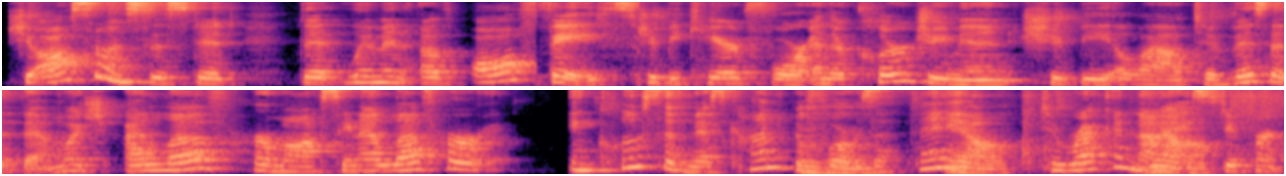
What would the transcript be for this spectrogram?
She also insisted that women of all faiths should be cared for and their clergymen should be allowed to visit them, which I love her moxie and I love her inclusiveness kind of before it was a thing Yeah. to recognize Yeah. different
